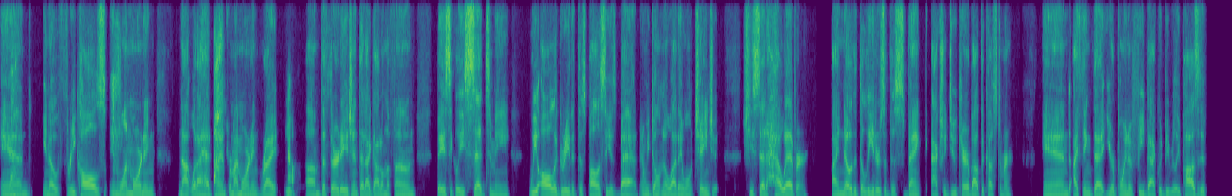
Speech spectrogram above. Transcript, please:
And, yeah. you know, three calls in one morning, not what I had planned for my morning, right? No. Um, the third agent that I got on the phone basically said to me, We all agree that this policy is bad and we don't know why they won't change it. She said, however, I know that the leaders of this bank actually do care about the customer and I think that your point of feedback would be really positive.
